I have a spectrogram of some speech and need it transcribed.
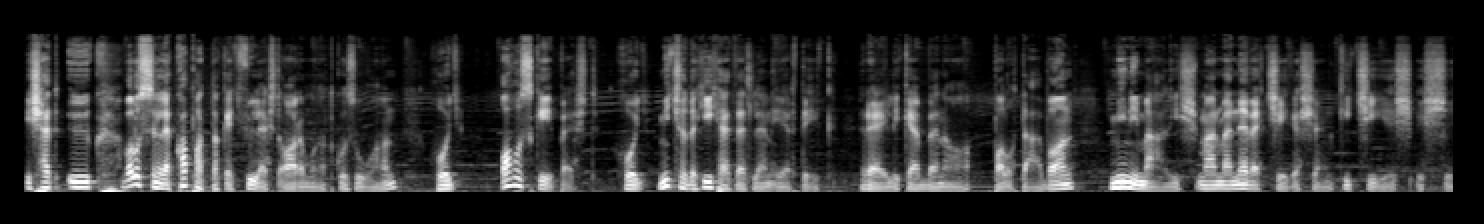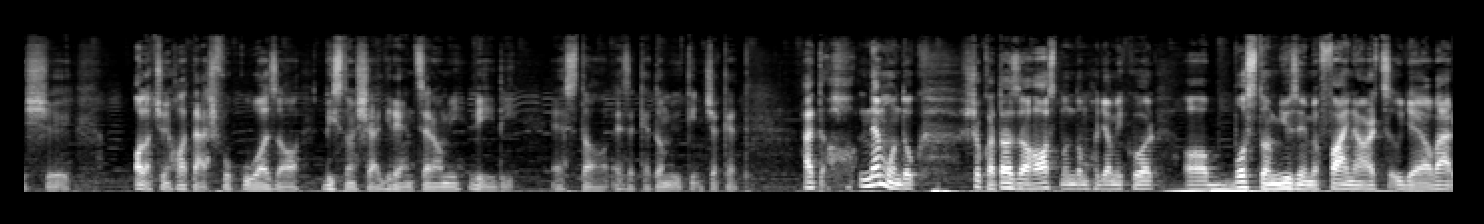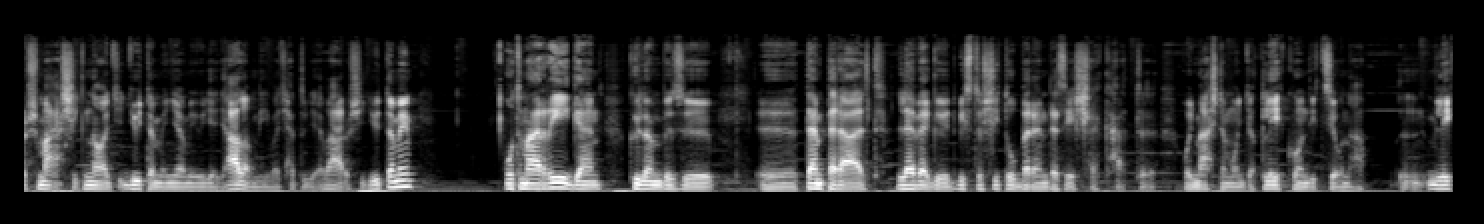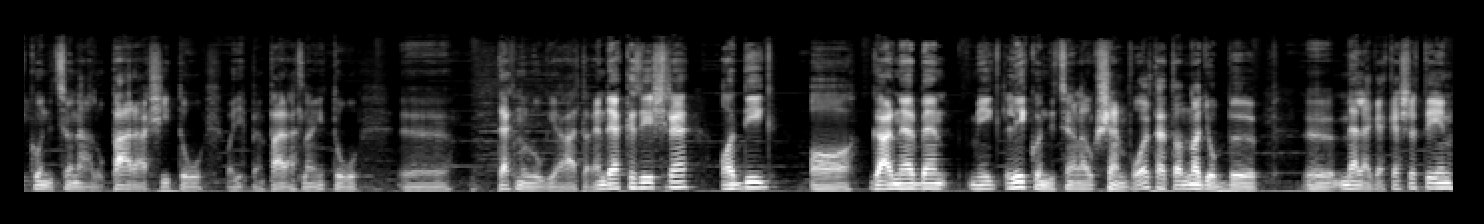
és hát ők valószínűleg kaphattak egy fülest arra vonatkozóan, hogy ahhoz képest, hogy micsoda hihetetlen érték rejlik ebben a palotában, minimális, már-már nevetségesen kicsi és, és, és alacsony hatásfokú az a biztonsági rendszer, ami védi ezt a, ezeket a műkincseket. Hát nem mondok sokat azzal, ha azt mondom, hogy amikor a Boston Museum of Fine Arts, ugye a város másik nagy gyűjteménye, ami ugye egy állami, vagy hát ugye városi gyűjtemény, ott már régen különböző temperált levegőt biztosító berendezések, hát hogy más nem mondjak, légkondicionál, légkondicionáló, párásító, vagy éppen párátlanító technológia által rendelkezésre, addig a Gardnerben még légkondicionáló sem volt, tehát a nagyobb ö, ö, melegek esetén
